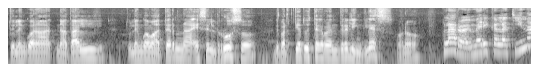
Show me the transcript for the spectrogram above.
tu lengua natal, tu lengua materna es el ruso. De partida tuviste que aprender el inglés, ¿o no? Claro, en América Latina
